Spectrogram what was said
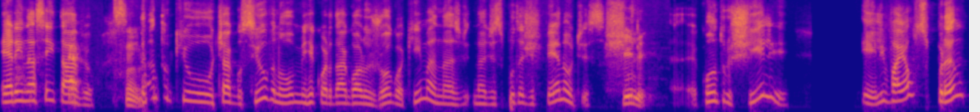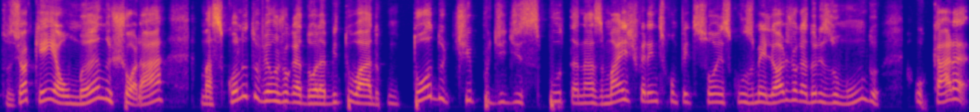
era inaceitável. É, Tanto que o Thiago Silva, não vou me recordar agora o jogo aqui, mas na, na disputa de pênaltis Chile. Eh, contra o Chile, ele vai aos prantos. E ok, é humano chorar, mas quando tu vê um jogador habituado com todo tipo de disputa nas mais diferentes competições, com os melhores jogadores do mundo, o cara,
